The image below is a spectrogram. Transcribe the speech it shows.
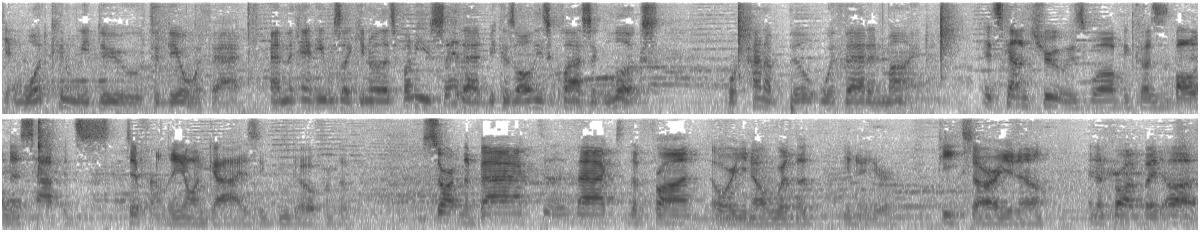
Yeah. what can we do to deal with that? And, and he was like, you know, that's funny you say that because all these classic looks were kind of built with that in mind. it's kind of true as well because baldness happens differently on guys. It can go from the start in the back to the back to the front, or you know where the you know your peaks are, you know, in the front. But uh,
